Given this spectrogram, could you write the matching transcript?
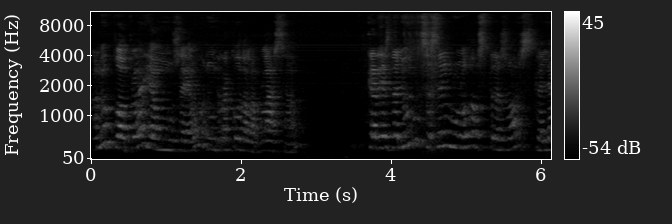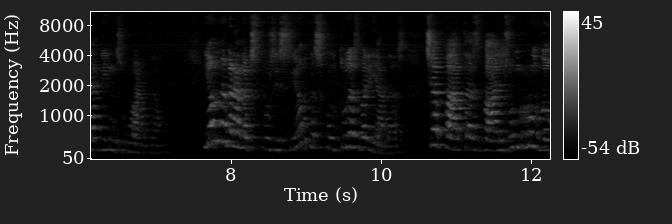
Al meu poble hi ha un museu en un racó de la plaça que des de lluny se sent l'olor dels tresors que allà dins guarda. Hi ha una gran exposició d'escultures variades, xapates, valls, un rodó,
